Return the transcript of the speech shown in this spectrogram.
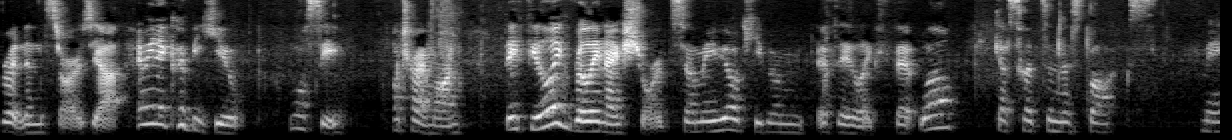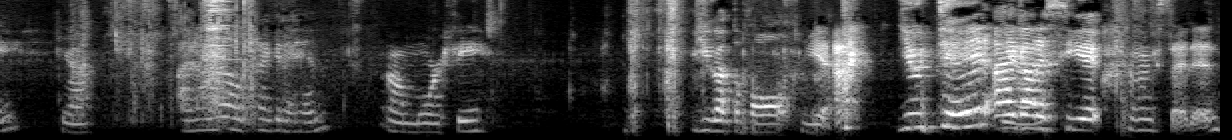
written in the stars, yeah. I mean, it could be cute. We'll see. I'll try them on. They feel like really nice shorts, so maybe I'll keep them if they like fit well. Guess what's in this box? Me? Yeah. I don't know. Can I get a hint? Um, Morphe. You got the ball. Yeah. You did? I gotta see it. I'm excited.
